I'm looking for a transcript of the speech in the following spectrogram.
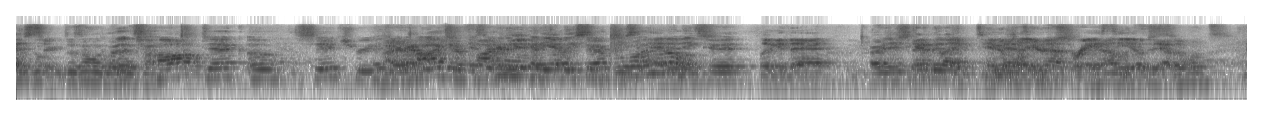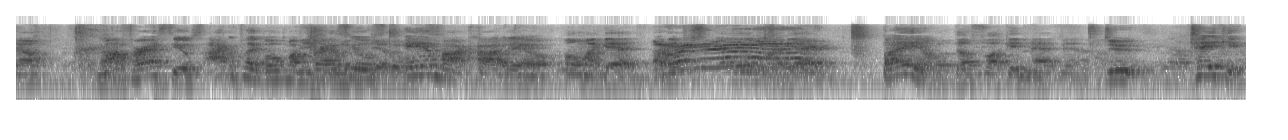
uncensored. Doesn't look like The this one. top deck of the century. is I there gonna be, can is there finally gonna be at least some decent editing to it, Look at that. or is it just gonna be like ten You minutes? play your of- You know, Thrasios. the other ones? No. My Thrasios. I can play both my You can look at the Thrasios other ones. and my Cardell. Oh my oh god. Oh my god. Bam! The fucking madman. Dude, Take it.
